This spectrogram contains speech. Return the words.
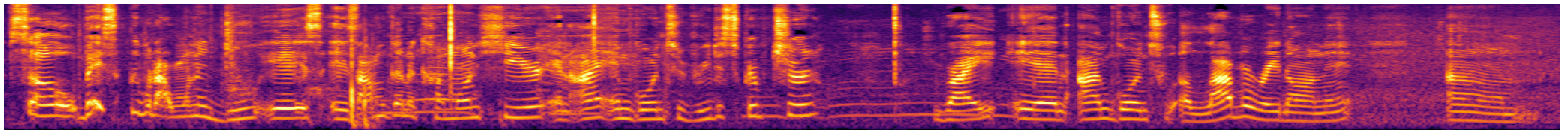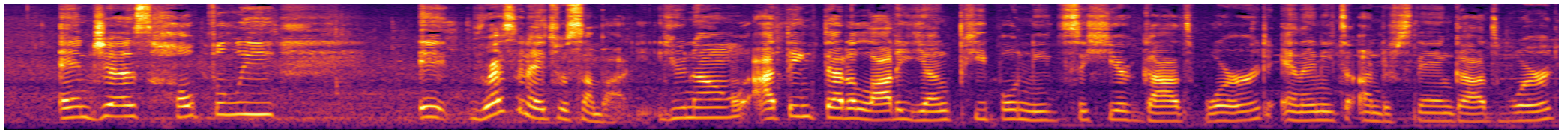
So basically what I want to do is is I'm going to come on here and I am going to read a scripture, right? And I'm going to elaborate on it. Um and just hopefully it resonates with somebody you know? I think that a lot of young people need to hear god's word and they need to understand god's word.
